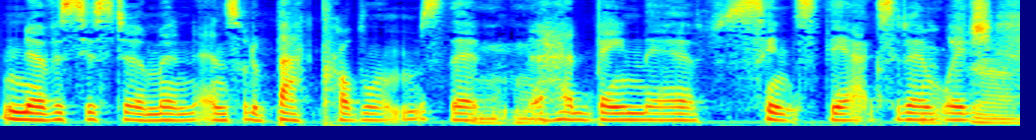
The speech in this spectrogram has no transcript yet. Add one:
nervous system and, and sort of back problems that had been there since the accident, Mm-hmm. That's which, right.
